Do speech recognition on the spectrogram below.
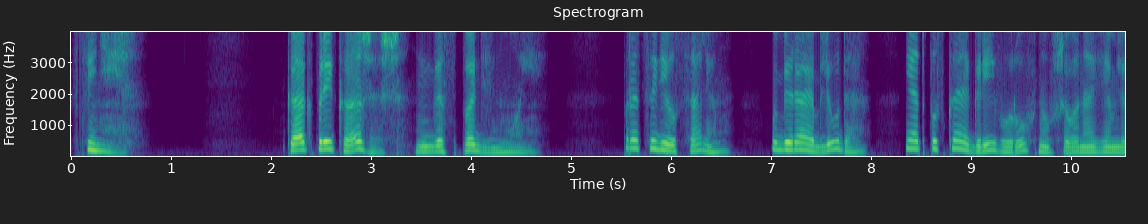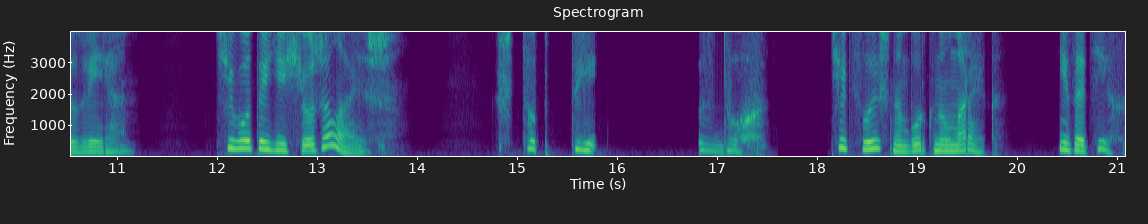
в тени». «Как прикажешь, господин мой», — процедил Салим, убирая блюдо и отпуская гриву рухнувшего на землю зверя. «Чего ты еще желаешь?» «Чтоб ты сдох», — чуть слышно буркнул Марек и затих,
